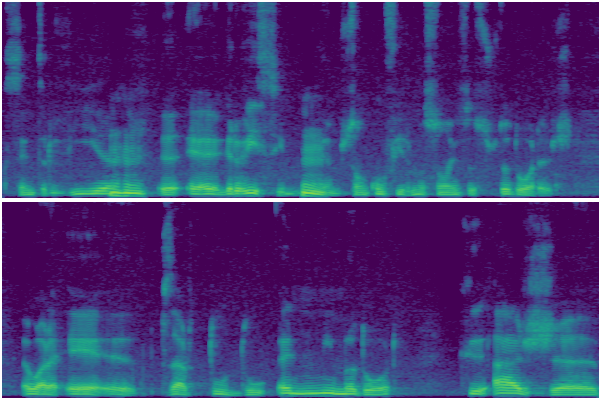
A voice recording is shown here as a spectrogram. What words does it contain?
que se intervia, uhum. Eh, é gravíssimo. Uhum. São confirmações assustadoras. Agora, é, eh, apesar de tudo, animador que haja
